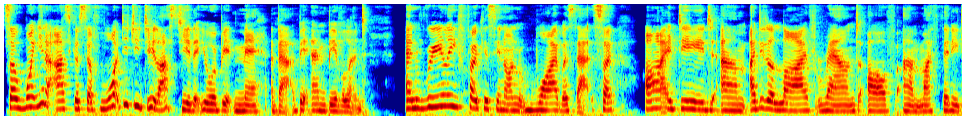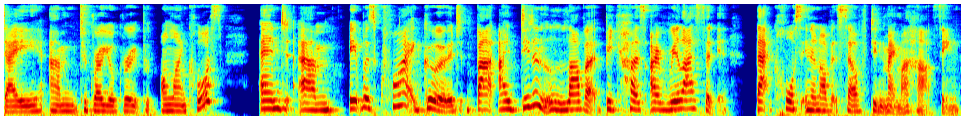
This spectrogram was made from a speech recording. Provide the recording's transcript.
So I want you to ask yourself, what did you do last year that you were a bit meh about, a bit ambivalent? And really focus in on why was that. So I did um, I did a live round of um, my 30 day um, to grow your group online course. And um, it was quite good, but I didn't love it because I realized that that course in and of itself didn't make my heart sing.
